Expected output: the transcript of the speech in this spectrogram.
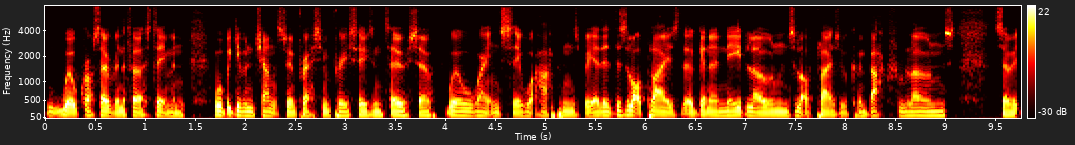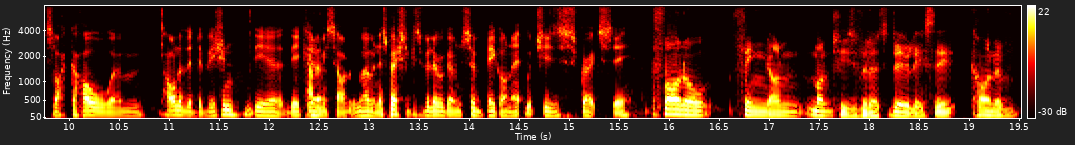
will cross over in the first team and will be given a chance to impress in pre-season too. So we'll wait and see what happens. But yeah, there's a lot of players that are going to need loans, a lot of players who are coming back from loans. So it's like a whole um, whole other division, the uh, the academy yeah. side at the moment, especially because Villa are going so big on it, which is great to see. The final thing on Monchi's Villa to-do list, it kind of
